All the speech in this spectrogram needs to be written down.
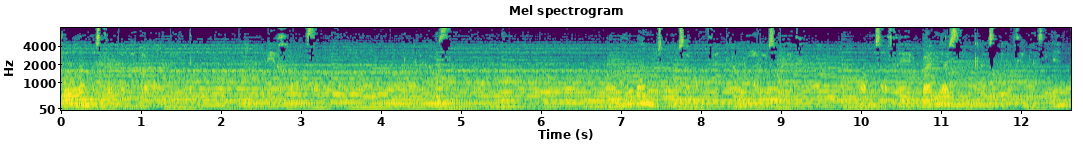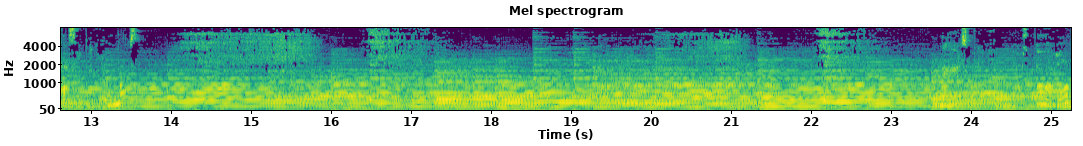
toda nuestra cabeza completa, orejas, nos vamos a Vamos a hacer varias respiraciones lentas y profundas. Más profundas cada vez.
